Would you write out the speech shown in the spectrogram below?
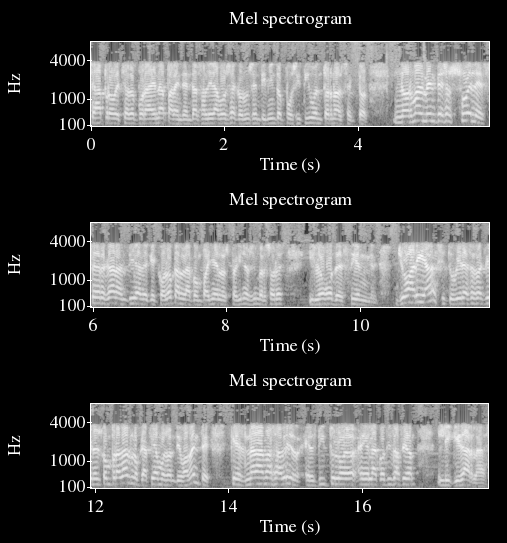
se ha aprovechado por AENA para intentar salir a bolsa con un sentimiento positivo en torno al sector. Normalmente eso suele ser garantía de que colocan la compañía en los pequeños inversores y luego descienden. Yo haría, si tuviera esas acciones compradas, lo que hacíamos antiguamente, que es nada más abrir el título en la cotización, liquidarlas.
